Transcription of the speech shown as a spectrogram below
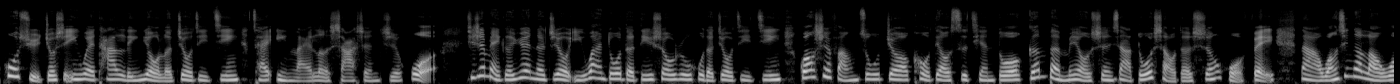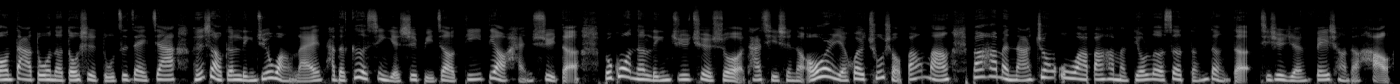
或许就是因为他领有了救济金，才引来了杀身之祸。其实每个月呢只有一万多的低收入户的救济金，光是房租就。就要扣掉四千多，根本没有剩下多少的生活费。那王姓的老翁大多呢都是独自在家，很少跟邻居往来。他的个性也是比较低调含蓄的。不过呢，邻居却说他其实呢偶尔也会出手帮忙，帮他们拿重物啊，帮他们丢垃圾等等的。其实人非常的好。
